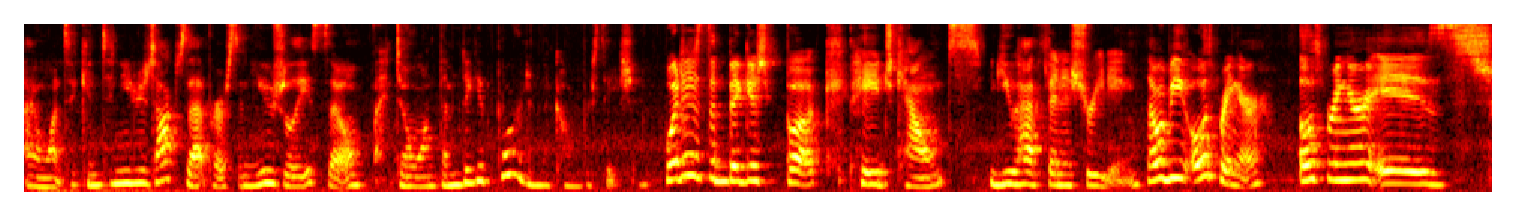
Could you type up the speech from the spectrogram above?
I want to continue to talk to that person usually, so I don't want them to get bored in the conversation. What is the biggest book page count you have finished reading? That would be Oathbringer. Oathbringer is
